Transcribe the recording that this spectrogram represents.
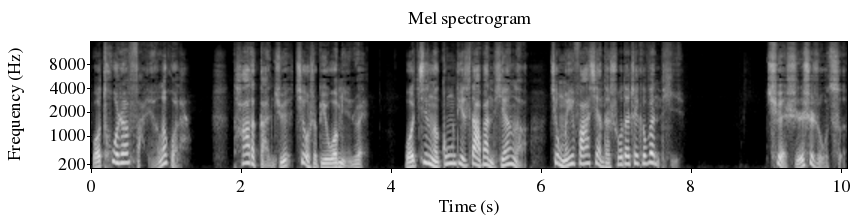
我突然反应了过来，他的感觉就是比我敏锐。我进了工地大半天了，就没发现他说的这个问题。确实是如此，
